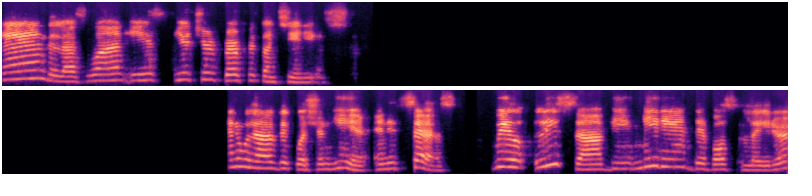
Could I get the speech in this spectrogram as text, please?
And the last one is future perfect continuous. And we have the question here, and it says, will Lisa be meeting the boss later?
